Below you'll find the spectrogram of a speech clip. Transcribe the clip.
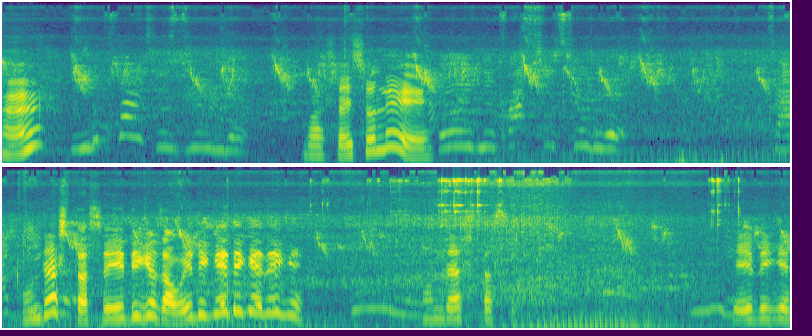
হ্যাঁ? বাসায় চলে? হুন্ডে আসতেছে। এদিকে যাও, এদিকে এদিকে এদিকে। হুন্ডে আসতেছে। এইদিকে।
